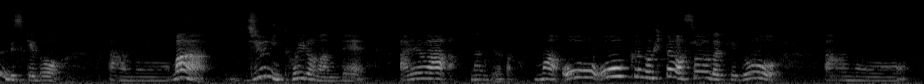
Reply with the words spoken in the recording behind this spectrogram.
るんですけどあのまあ十人十色なんであれはなんていうのかな。まあお多くの人はそうだけどあのまあ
